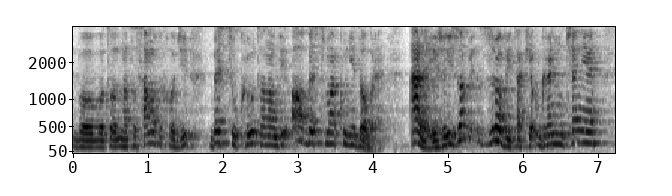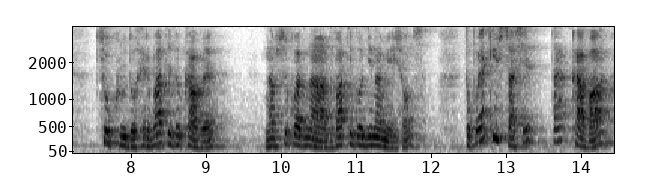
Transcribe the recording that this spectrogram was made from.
bo, bo to na to samo wychodzi, bez cukru, to ona mówi, o bez smaku niedobre. Ale jeżeli zrobi, zrobi takie ograniczenie cukru do herbaty, do kawy, na przykład na dwa tygodnie na miesiąc, to po jakimś czasie ta kawa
